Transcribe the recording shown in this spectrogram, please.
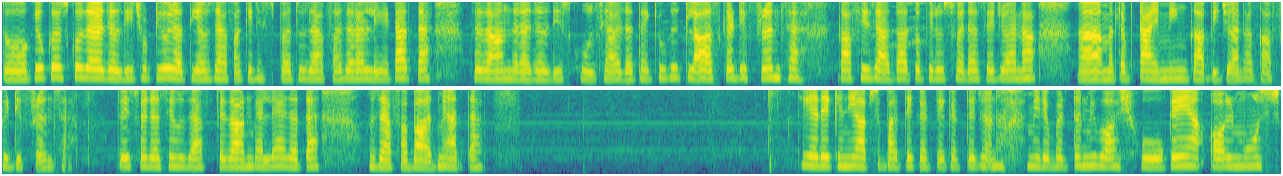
तो क्योंकि उसको ज़रा जल्दी छुट्टी हो जाती है उज़ैफ़ा की नस्बत उज़ैफ़ा ज़रा लेट आता है, फिजान ज़रा जल्दी स्कूल से आ जाता है क्योंकि क्लास का डिफरेंस है काफ़ी ज़्यादा तो फिर उस वजह से जो है ना मतलब टाइमिंग का भी जो है ना काफ़ी डिफरेंस है। तो इस वजह से उज़ैफ़ फ़ैज़ान पहले आ जाता है उज़ैफ़ा बाद में आता है। तो ये देखें जी, आपसे बातें करते करते जो है ना, मेरे बर्तन भी वॉश हो गए हैं ऑलमोस्ट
